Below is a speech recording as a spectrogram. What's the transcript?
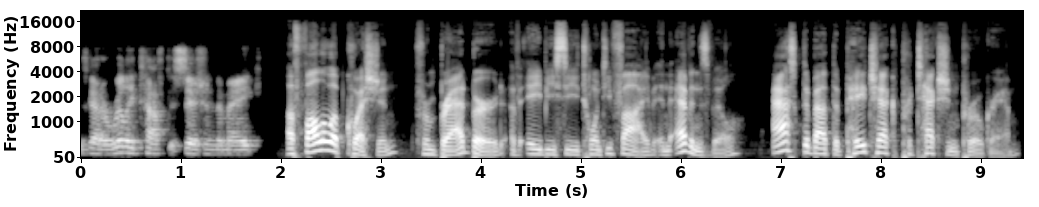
has got a really tough decision to make. A follow up question from Brad Byrd of ABC 25 in Evansville asked about the Paycheck Protection Program,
